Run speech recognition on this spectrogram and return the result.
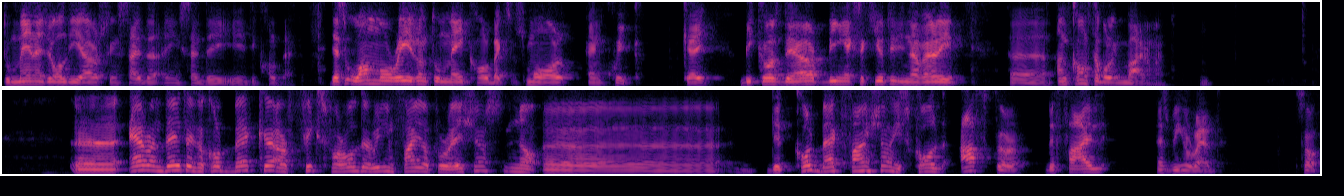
to manage all the errors inside the inside the, the callback. There's one more reason to make callbacks small and quick, okay? Because they are being executed in a very uh, uncomfortable environment. Uh, error and data in the callback are fixed for all the reading file operations. No, uh, the callback function is called after the file has been read. So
